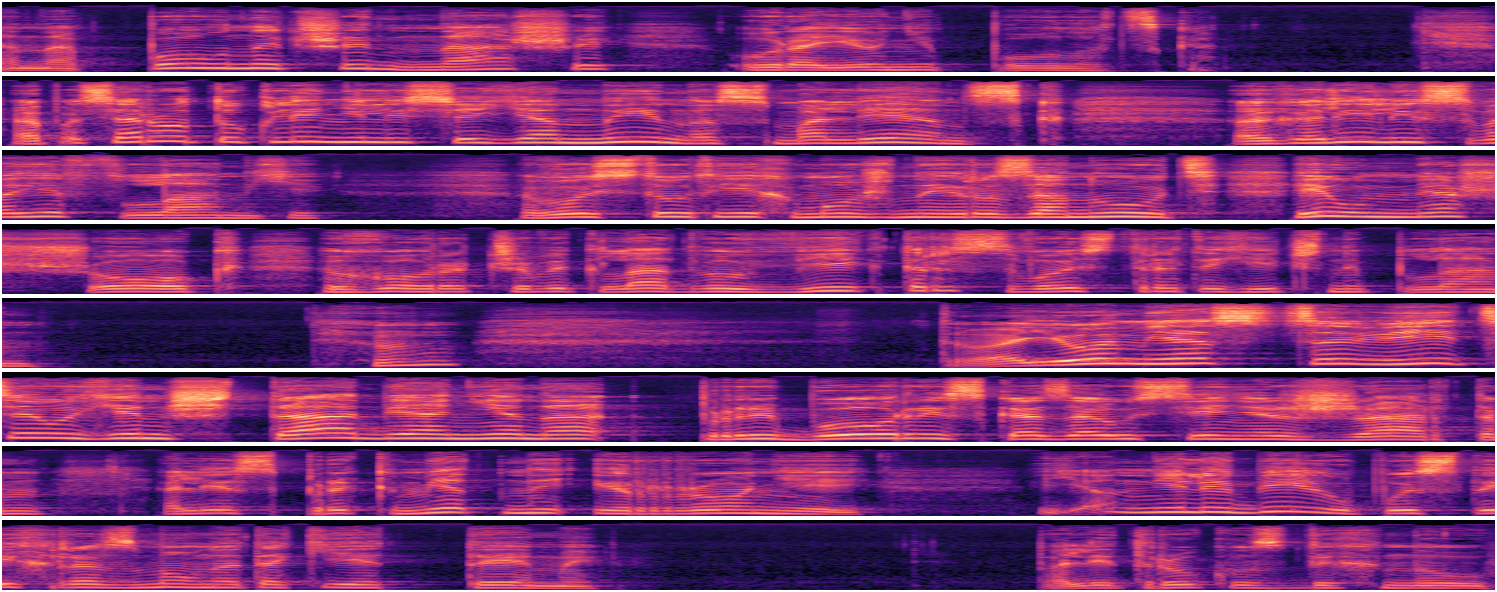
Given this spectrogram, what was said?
а на поўначы нашы ў раёне Полацка. А пасярод уклініліся яны на Смаленск, агалілі свае флангі – Вось тут іх можна і разануць, і ў мяшок горача выкладваў Віктор свой стратэгічны план. Тваё месца віце ў генштабе, а не на прыборы, сказаў Сеня з жартам, але з прыкметнай іроніяй. Ён не любіў пустых размоў на такія тэмы. Палітрук уздыхнуў.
